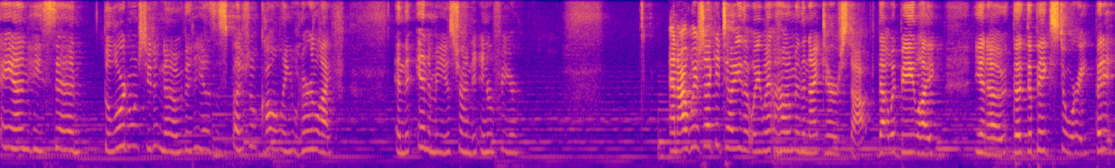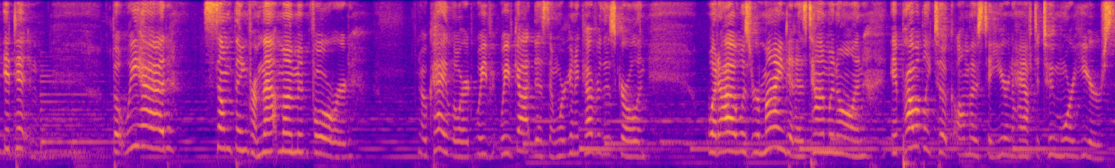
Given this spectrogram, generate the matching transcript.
And he said, The Lord wants you to know that He has a special calling on her life, and the enemy is trying to interfere. And I wish I could tell you that we went home and the night terror stopped. That would be like, you know, the, the big story, but it, it didn't. But we had something from that moment forward. Okay, Lord, we've, we've got this, and we're going to cover this girl. And what I was reminded as time went on, it probably took almost a year and a half to two more years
